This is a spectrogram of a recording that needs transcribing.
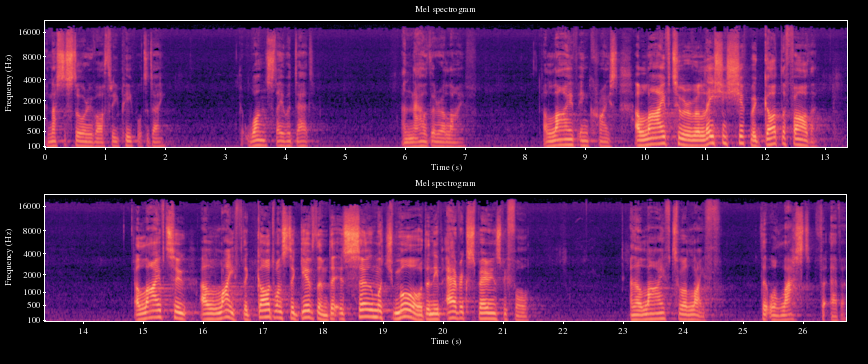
And that's the story of our three people today. That once they were dead, and now they're alive. Alive in Christ, alive to a relationship with God the Father, alive to a life that God wants to give them that is so much more than they've ever experienced before, and alive to a life that will last forever.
